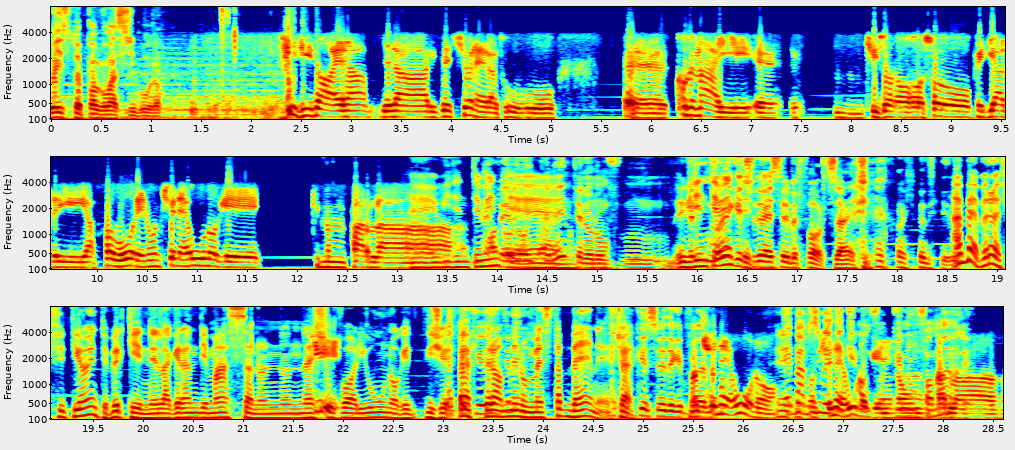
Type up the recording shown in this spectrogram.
Questo è poco ma sicuro. Sì, sì, no, era, la riflessione era su eh, come mai eh, ci sono solo pediatri a favore, non ce n'è uno che non parla. Eh, evidentemente- Però, ovviamente non, non- mm, Evidentemente- non è che ci deve essere per forza, eh. dire. Vabbè, però effettivamente perché nella grande massa non, non esce Sì. fuori uno che dice, Eh, beh, però a me evidentemente- non mi sta bene. Eh, Cioè, perché si vede che Non fa- ce n'è uno. Eh, ma non si ce vede n'è che uno non, fa, che non fa male. parla-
